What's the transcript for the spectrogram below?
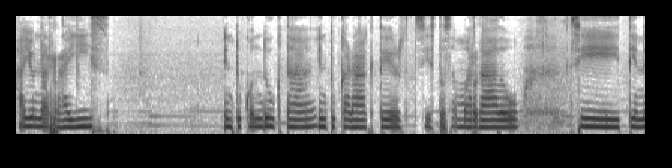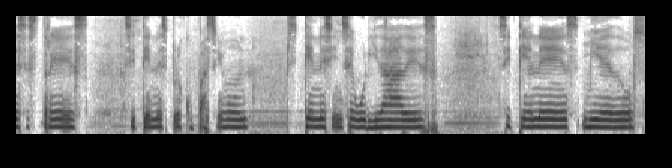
Hay una raíz en tu conducta, en tu carácter, si estás amargado, si tienes estrés, si tienes preocupación, si tienes inseguridades, si tienes miedos,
